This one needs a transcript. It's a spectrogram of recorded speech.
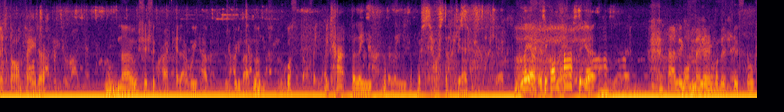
It's Darth Vader. No, it's just a crackhead at rehab with really bad lungs. Of course it's Darth Vader. I can't believe we're still stuck here. Liam, has it gone past it yet? Alex, One minute. one that's pissed off.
